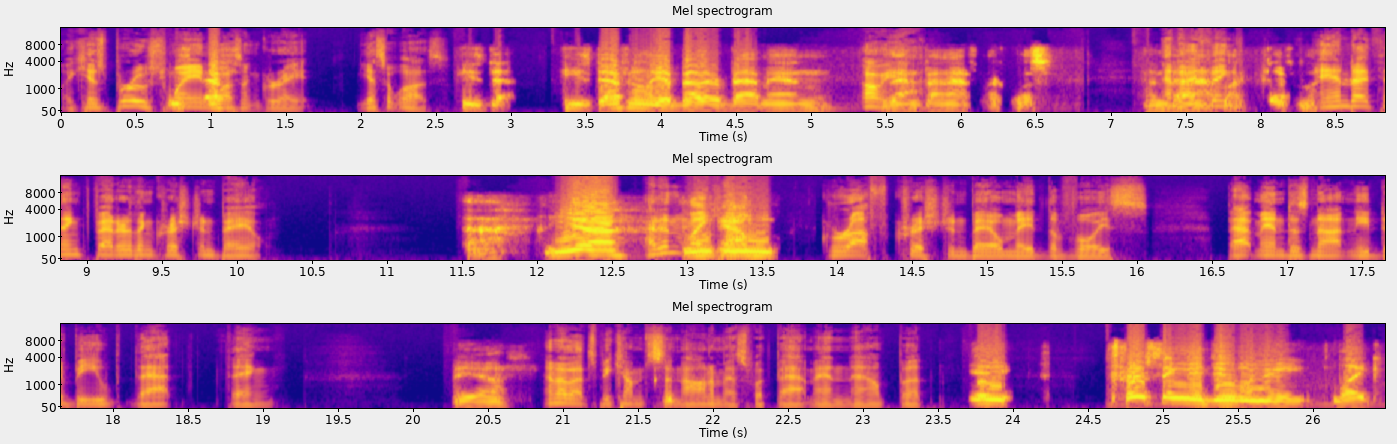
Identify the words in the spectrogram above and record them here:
Like his Bruce He's Wayne def- wasn't great. Yes, it was. He's de- he's definitely a better Batman Oh than yeah, Ben Affleck was. Than And Ben I think- Affleck, definitely. and I think better than Christian Bale. Uh, yeah. I didn't like and- how gruff Christian Bale made the voice. Batman does not need to be that thing. Yeah. I know that's become synonymous with Batman now, but Yeah, first thing they do when they like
